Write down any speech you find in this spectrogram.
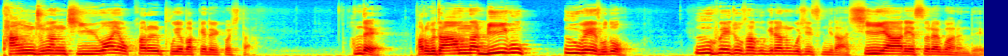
당 중앙 지휘와 역할을 부여받게 될 것이다. 근데 바로 그 다음날 미국 의회에서도 의회조사국이라는 곳이 있습니다. CRS라고 하는데요.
